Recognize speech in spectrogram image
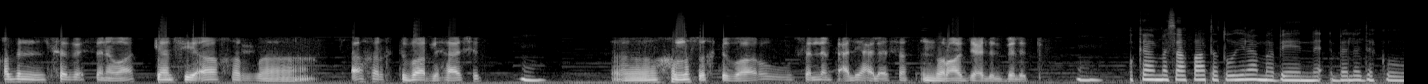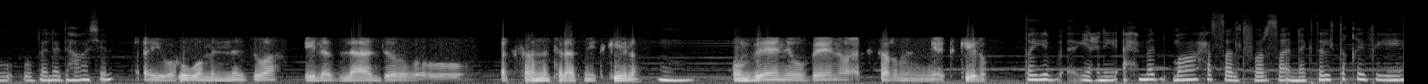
قبل سبع سنوات كان في آخر آه آخر اختبار لهاشل مم. آه خلص اختباره وسلمت عليه على أساس أنه راجع للبلد. مم. وكان مسافاته طويلة ما بين بلدك وبلد هاشل أيوه هو من نزوة إلى بلاده أكثر من 300 كيلو. مم. وبيني وبينه أكثر من 100 كيلو. طيب يعني أحمد ما حصلت فرصة أنك تلتقي فيه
